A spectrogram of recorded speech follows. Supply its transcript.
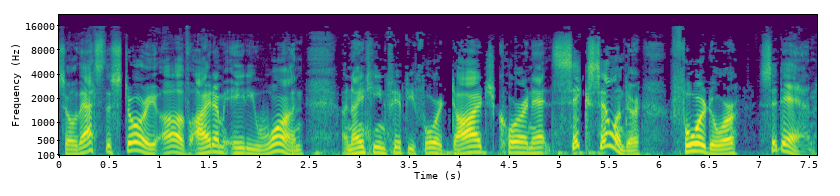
So that's the story of item 81, a 1954 Dodge Coronet six cylinder four door sedan.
